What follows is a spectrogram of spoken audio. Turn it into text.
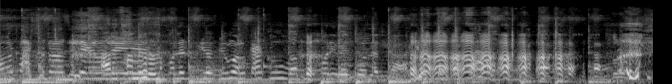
আমার পাঁচশো টাকা চলে গেল আরে থামেল বিমল কাকু আপনার পরিবেশ বোঝেন না।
